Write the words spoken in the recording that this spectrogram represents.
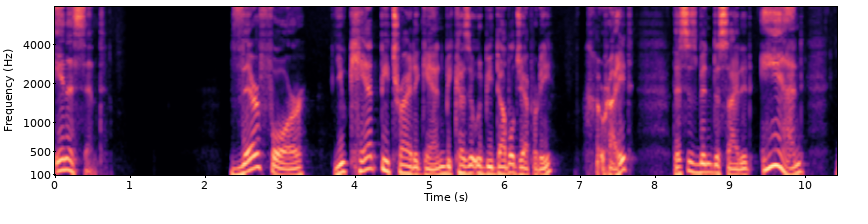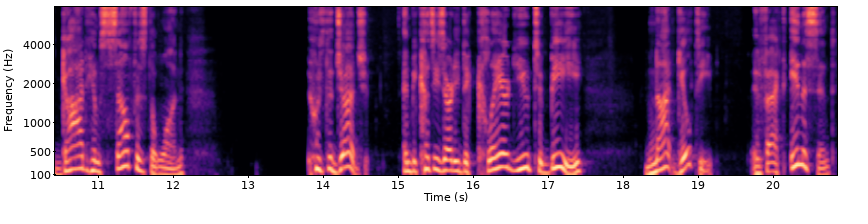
innocent. Therefore, you can't be tried again because it would be double jeopardy, right? This has been decided, and God Himself is the one who's the judge. And because He's already declared you to be not guilty, in fact, innocent,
